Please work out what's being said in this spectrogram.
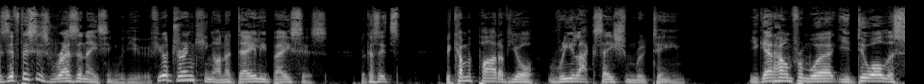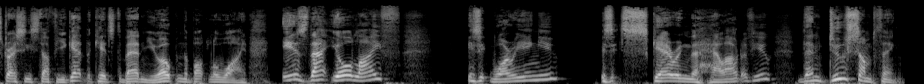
is if this is resonating with you, if you're drinking on a daily basis because it's become a part of your relaxation routine, you get home from work, you do all the stressy stuff, you get the kids to bed, and you open the bottle of wine. Is that your life? Is it worrying you? Is it scaring the hell out of you? Then do something.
